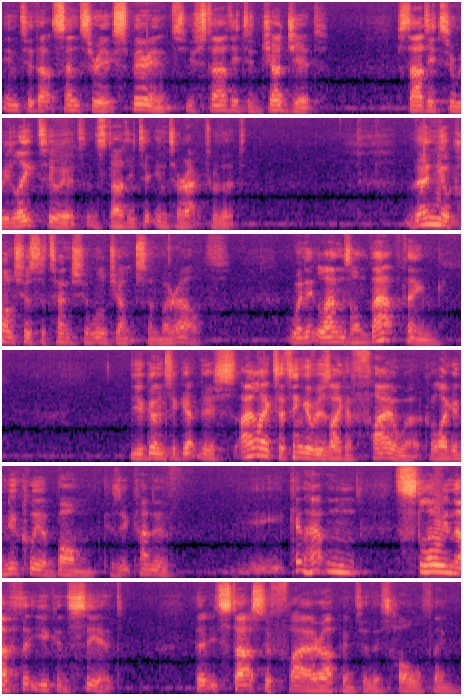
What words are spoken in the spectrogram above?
into that sensory experience. You've started to judge it started to relate to it and started to interact with it. Then your conscious attention will jump somewhere else. When it lands on that thing, you're going to get this. I like to think of it as like a firework or like a nuclear bomb because it kind of it can happen slow enough that you can see it, that it starts to fire up into this whole thing.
